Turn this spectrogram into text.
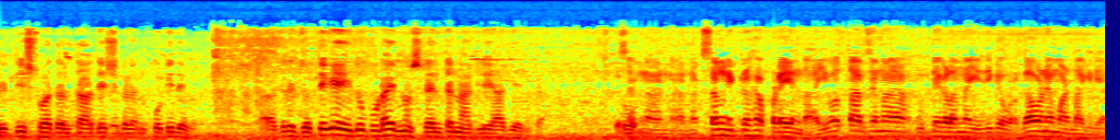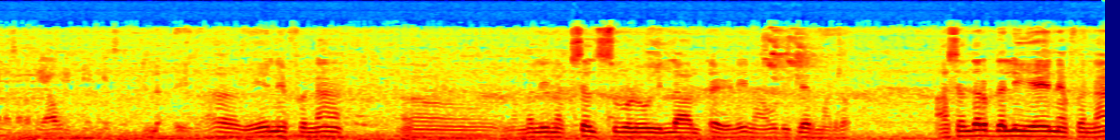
ನಿರ್ದಿಷ್ಟವಾದಂಥ ಆದೇಶಗಳನ್ನು ಕೊಟ್ಟಿದ್ದೇವೆ. ಅದರ ಜೊತೆಗೆ ಇದು ಕೂಡ ಇನ್ನೂ ಸ್ಟ್ರೆಂಥನ್ ಆಗಲಿ ಹಾಗೆ ಅಂತ. ನಕ್ಸಲ್ ನಿಗ್ರಹ ಪಡೆಯಿಂದ ಐವತ್ತಾರು ಜನ ಹುದ್ದೆಗಳನ್ನು ಇದೀಗ ವರ್ಗಾವಣೆ ಮಾಡಲಾಗಿದೆಯಲ್ಲ ಸರ್? ಅದು ಯಾವ ರೀತಿ? ಇಲ್ಲ ಈಗ ಎ ಎನ್ ಎಫನ್ನು ನಮ್ಮಲ್ಲಿ ನಕ್ಸಲ್ಸ್ಗಳು ಇಲ್ಲ ಅಂತ ಹೇಳಿ ನಾವು ಡಿಕ್ಲೇರ್ ಮಾಡಿದೋ. ಆ ಸಂದರ್ಭದಲ್ಲಿ ಎ ಎನ್ ಎಫನ್ನು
